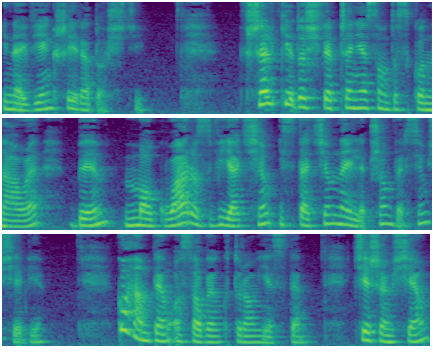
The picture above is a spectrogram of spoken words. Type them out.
i największej radości. Wszelkie doświadczenia są doskonałe, bym mogła rozwijać się i stać się najlepszą wersją siebie. Kocham tę osobę, którą jestem. Cieszę się,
